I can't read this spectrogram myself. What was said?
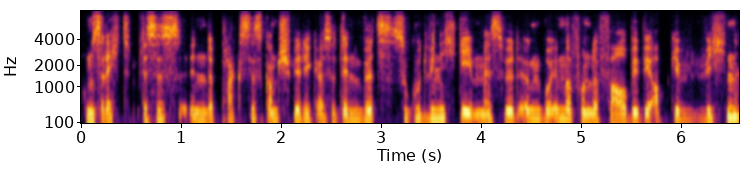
haben Sie recht, das ist in der Praxis ganz schwierig. Also den wird es so gut wie nicht geben. Es wird irgendwo immer von der VBB abgewichen.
